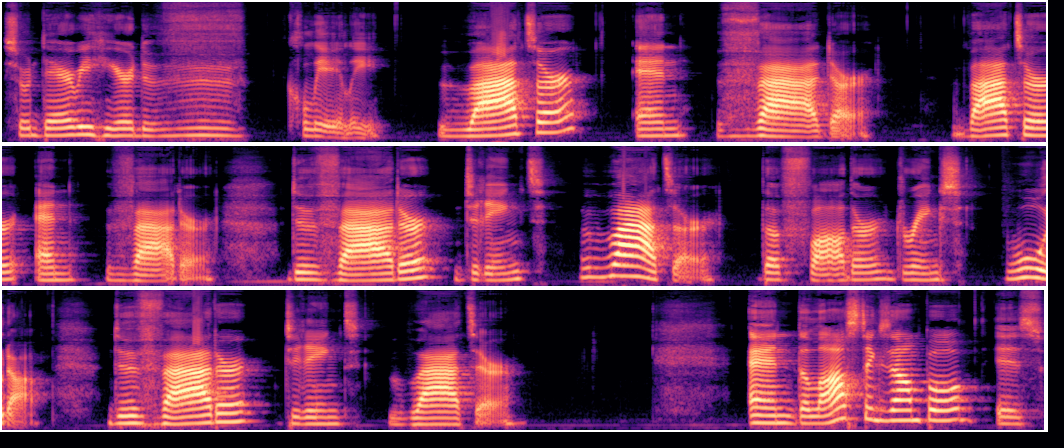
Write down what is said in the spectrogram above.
So there we hear the v clearly. Water and vader. Water and vader. De vader drinkt water. The father drinks water. De vader drinkt water. And the last example is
